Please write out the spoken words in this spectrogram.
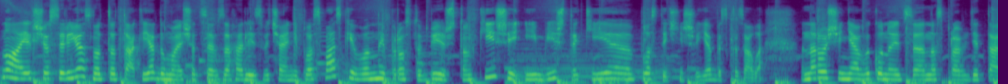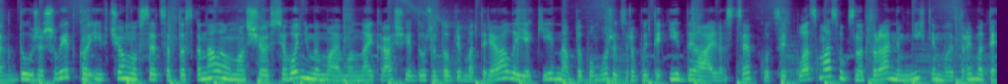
Ну, а якщо серйозно, то так, я думаю, що це взагалі звичайні пластмаски, вони просто більш тонкіші і більш такі пластичніші, я би сказала. Нарощення виконується насправді так дуже швидко, і в чому все це вдосконалено, що сьогодні ми маємо найкращі дуже добрі матеріали, які нам допоможуть зробити ідеальну сцепку цих пластмасок з натуральним нігтем і отримати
